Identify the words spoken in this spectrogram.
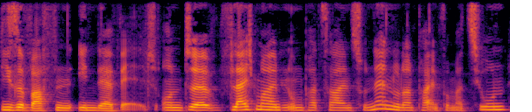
diese Waffen in der Welt? Und äh, vielleicht mal, um ein paar Zahlen zu nennen oder ein paar Informationen.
